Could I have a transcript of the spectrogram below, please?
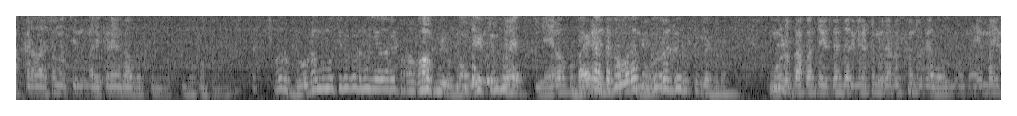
అక్కడ వర్షం వచ్చింది మరి ఇక్కడ ఏం రాబోతుంది. ఊరు భూకంపం వచ్చినా కూడా లేవారు బాబు మీరు బయట ఒరే, లేవ బయట అంత ఘోర ఘోర జరుగుతుంది అక్కడ మూడు ప్రపంచ యుద్ధం జరిగినట్టు మీరు అరుస్తుంటారు కదా ఏం భయం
